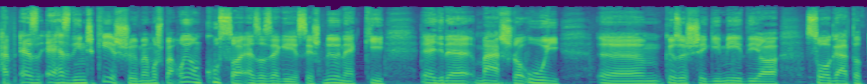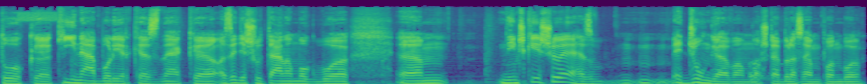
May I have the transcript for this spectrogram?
Hát ez, ehhez nincs késő, mert most már olyan kusza ez az egész, és nőnek ki egyre másra új ö, közösségi média szolgáltatók Kínából érkeznek, az Egyesült Államokból, ö, nincs késő ehhez? Egy dzsungel van most ebből a szempontból.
